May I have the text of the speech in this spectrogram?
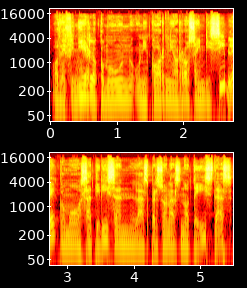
o definirlo como un unicornio rosa invisible, como satirizan las personas no teístas,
